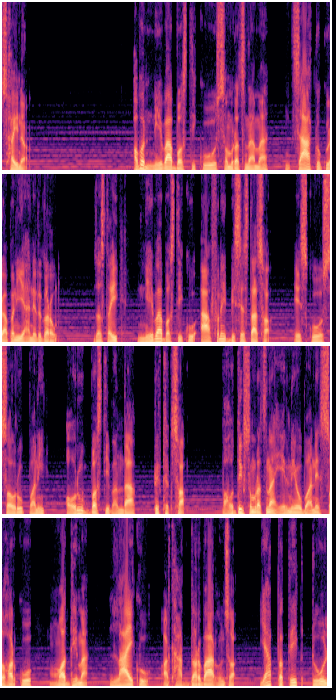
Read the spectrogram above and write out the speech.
छैन। अब नेवा बस्तीको संरचनामा जातको कुरा पनि यहाँनिर गरौँ जस्तै नेवा बस्तीको आफ्नै विशेषता छ यसको स्वरूप पनि अरू बस्तीभन्दा पृथक छ। भौतिक संरचना हेर्ने हो भने सहरको मध्यमा लाएको अर्थात् दरबार हुन्छ या प्रत्येक टोल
